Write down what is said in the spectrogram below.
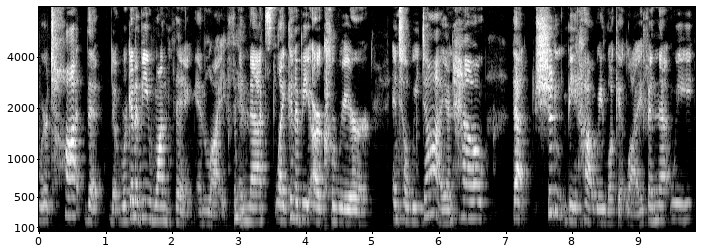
we're taught that, that we're going to be one thing in life, and that's like going to be our career until we die, and how that shouldn't be how we look at life, and that we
